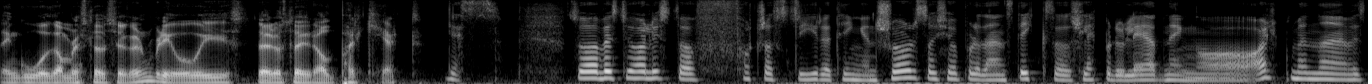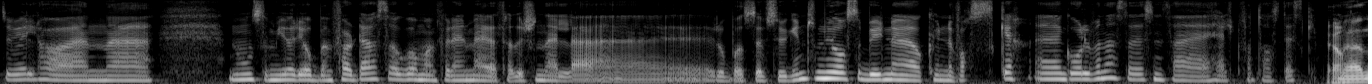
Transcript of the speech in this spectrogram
den gode gamle støvsugeren blir jo i større og større grad parkert. Yes. Så hvis du har lyst til å fortsatt styre tingen sjøl, så kjøper du deg en stikk, så slipper du ledning og alt. Men eh, hvis du vil ha en, eh, noen som gjør jobben for deg, så går man for den mer tradisjonelle eh, robotstøvsugeren, som jo også begynner å kunne vaske eh, gulvene, så det syns jeg er helt fantastisk. Ja. Men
